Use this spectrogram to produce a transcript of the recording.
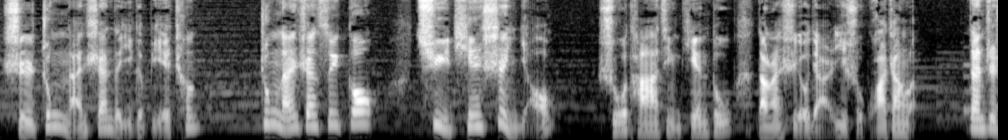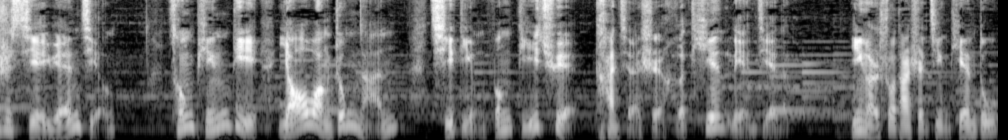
是终南山的一个别称。终南山虽高，去天甚遥。说它进天都，当然是有点艺术夸张了。但这是写远景，从平地遥望终南，其顶峰的确看起来是和天连接的，因而说它是进天都，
